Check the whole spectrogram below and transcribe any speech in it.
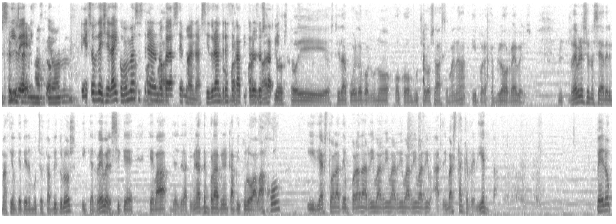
sí series de animación, Tales of the Jedi, ¿cómo me vas a estrenar uno cada semana? Si duran No, 13 Bad- capítulos Batch, capítulos. Yo estoy, estoy de acuerdo con uno o con mucho dos a la semana y, por ejemplo, Rebels. Rebels es una serie de animación que tiene muchos capítulos y que Rebels sí que, que va desde la primera temporada, primer capítulo abajo y ya es toda la temporada arriba, arriba, arriba, arriba, arriba, arriba hasta que revienta. Pero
